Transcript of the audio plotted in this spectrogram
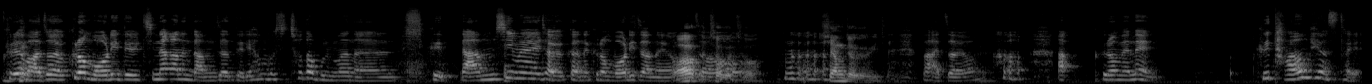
그래 맞아요. 그런 머리들 지나가는 남자들이 한 번씩 쳐다볼 만한 그 남심을 자극하는 그런 머리잖아요. 아 그죠? 그쵸 그쵸. 취향 저격이죠. 맞아요. 네. 아 그러면은 그 다음 헤어스타일.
